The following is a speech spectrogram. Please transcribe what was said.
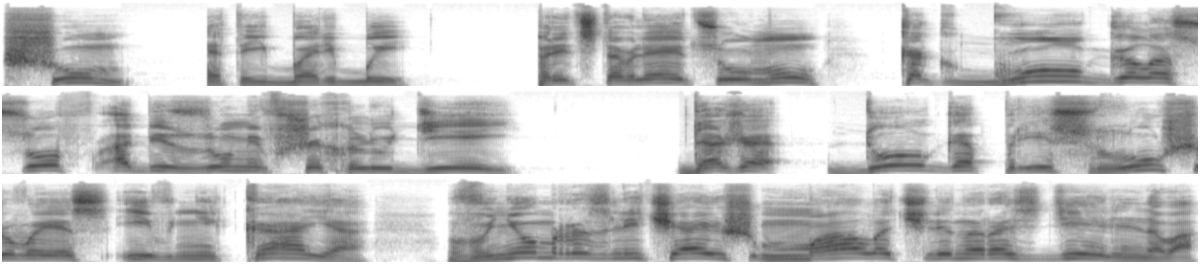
Шум этой борьбы представляется уму как гул голосов обезумевших людей. Даже долго прислушиваясь и вникая, в нем различаешь мало членораздельного,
